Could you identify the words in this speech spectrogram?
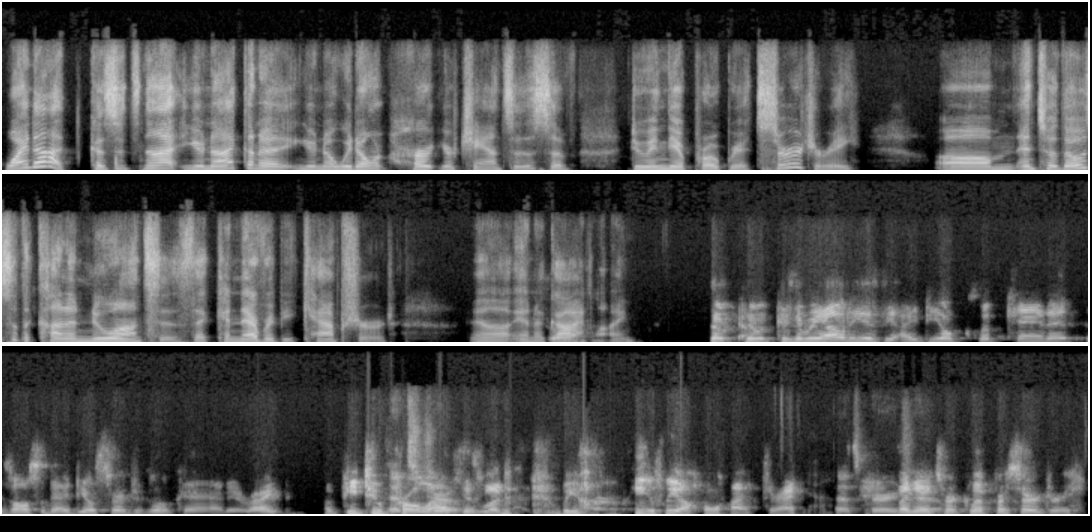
why not? Because it's not you're not going to you know we don't hurt your chances of doing the appropriate surgery. Um, and so those are the kind of nuances that can never be captured uh, in a sure. guideline. Because so, yeah. the reality is, the ideal clip candidate is also the ideal surgical candidate, right? A P2 That's prolapse true. is what we, we, we all want, right? That's very Whether true. it's for clip or surgery.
